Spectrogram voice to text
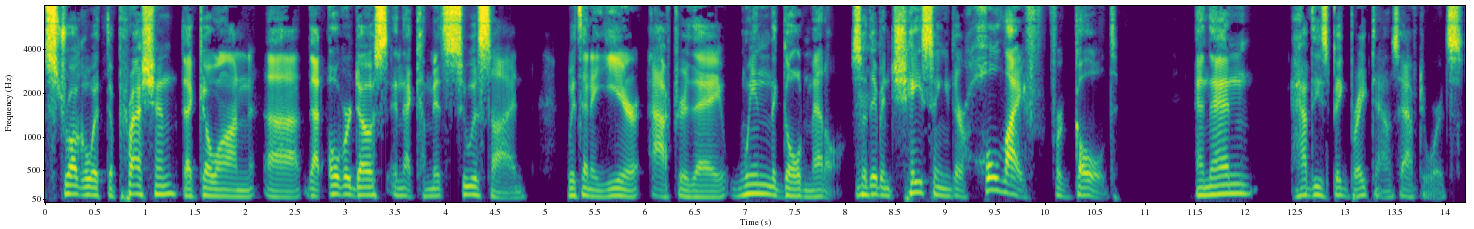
struggle with depression, that go on, uh, that overdose, and that commit suicide within a year after they win the gold medal. So mm-hmm. they've been chasing their whole life for gold and then have these big breakdowns afterwards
